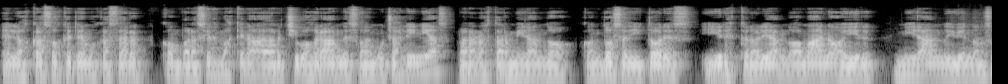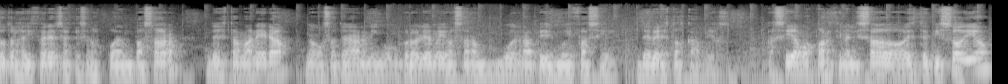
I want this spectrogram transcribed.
en los casos que tenemos que hacer comparaciones más que nada de archivos grandes o de muchas líneas para no estar mirando con dos editores e ir scrolleando a mano e ir mirando y viendo nosotros las diferencias que se nos pueden pasar. De esta manera no vamos a tener ningún problema y va a ser muy rápido y muy fácil de ver estos cambios. Así damos por finalizado este episodio.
